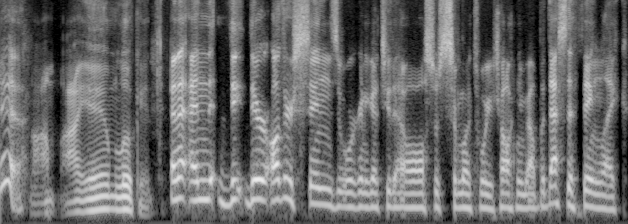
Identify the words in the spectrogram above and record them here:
Yeah I'm, I am looking. and and th- there are other sins that we're going to get to that are also similar to what you're talking about but that's the thing like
